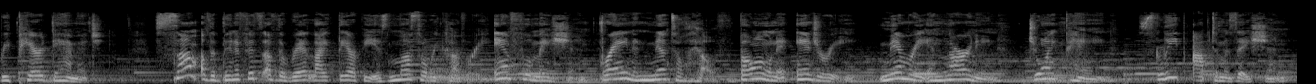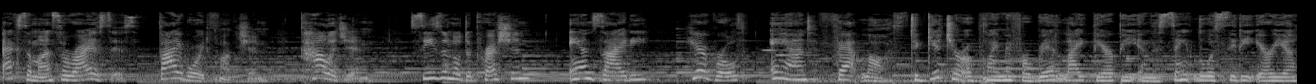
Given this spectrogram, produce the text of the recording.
repair damage. Some of the benefits of the red light therapy is muscle recovery, inflammation, brain and mental health, bone and injury, memory and learning, joint pain, sleep optimization, eczema and psoriasis, thyroid function, collagen, seasonal depression, anxiety, hair growth, and fat loss. To get your appointment for red light therapy in the St. Louis City area,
